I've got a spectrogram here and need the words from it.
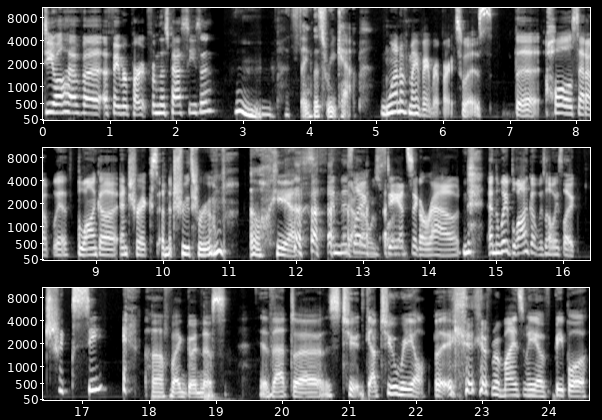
do you all have a, a, favorite part from this past season? Hmm. Let's think. Let's recap. One of my favorite parts was the whole setup with Blanca and Trix and the Truth Room. Oh yes, and this yeah, like dancing around, and the way Blanca was always like Trixie. Oh my goodness that uh, is too got too real. it reminds me of people.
